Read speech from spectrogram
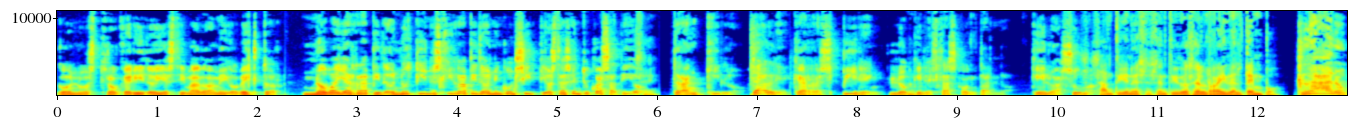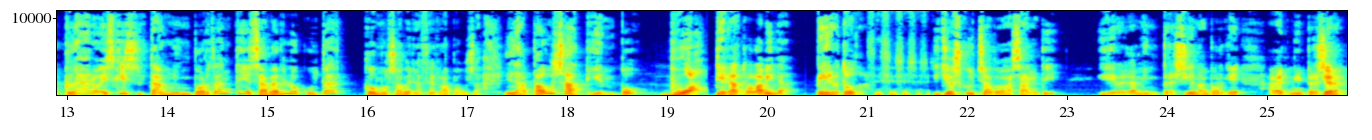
con nuestro querido y estimado amigo Víctor. No vayas rápido, no tienes que ir rápido a ningún sitio, estás en tu casa, tío. Tranquilo, dale, que respiren lo que le estás contando que lo asuma. Santi en ese sentido es el rey del tempo. Claro, claro, es que es tan importante saber locutar como saber hacer la pausa. La pausa a tiempo, ¡buah! Te da toda la vida, pero toda. Sí, sí, sí, sí. Y yo he escuchado a Santi y de verdad me impresiona porque, a ver, me impresiona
